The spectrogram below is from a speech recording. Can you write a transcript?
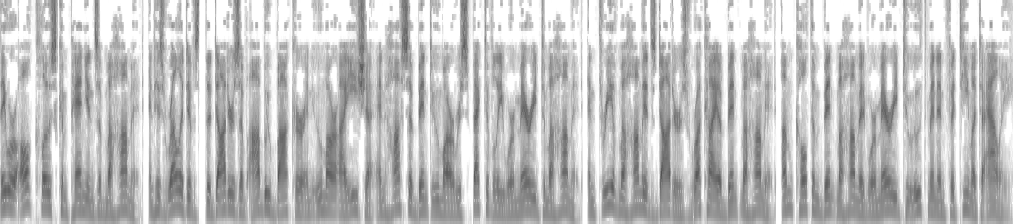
They were all close companions of Muhammad, and his relatives, the daughters of Abu Bakr and Umar Aisha and Hafsa bint Umar respectively were married to Muhammad, and three of Muhammad's daughters Ruqayya bint Muhammad, Umm Kulthum bint Muhammad were married to Uthman and Fatima to Ali.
